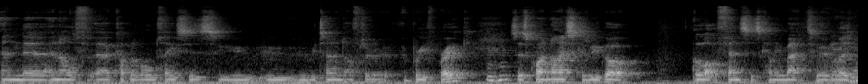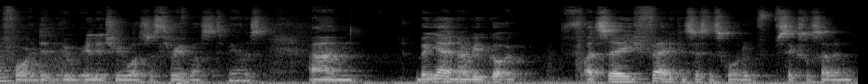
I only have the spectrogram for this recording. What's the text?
and uh, an old a couple of old faces who who, who returned after a brief break. Mm-hmm. So it's quite nice because we've got a lot of fences coming back to it. Whereas Yeah. before it didn't. It, it literally was just three of us, to be honest. Um, but yeah, no, we've got a, I'd say fairly consistent squad of six or seven,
